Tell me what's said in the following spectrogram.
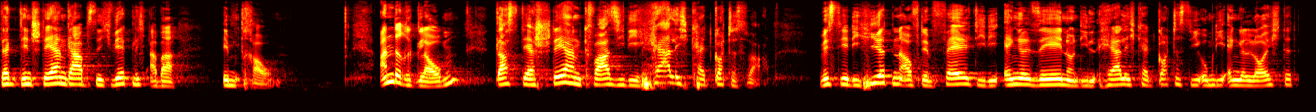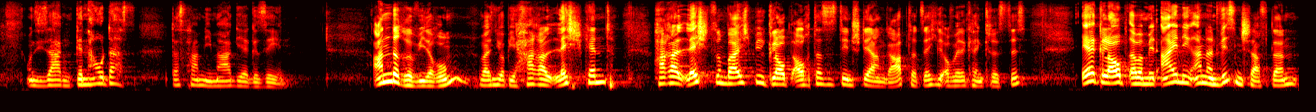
Den Stern gab es nicht wirklich, aber im Traum. Andere glauben, dass der Stern quasi die Herrlichkeit Gottes war. Wisst ihr, die Hirten auf dem Feld, die die Engel sehen und die Herrlichkeit Gottes, die um die Engel leuchtet. Und sie sagen, genau das, das haben die Magier gesehen. Andere wiederum, ich weiß nicht, ob ihr Harald Lech kennt. Harald Lech zum Beispiel glaubt auch, dass es den Stern gab, tatsächlich, auch wenn er kein Christ ist. Er glaubt aber mit einigen anderen Wissenschaftlern,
